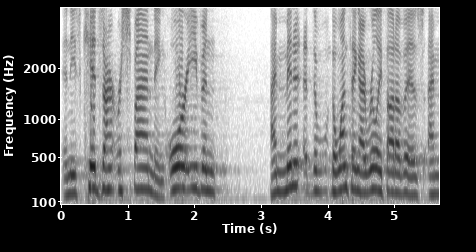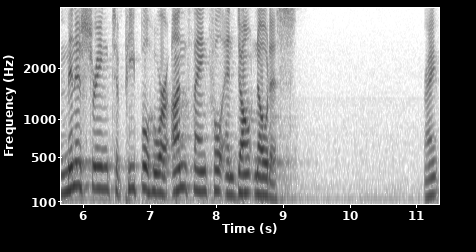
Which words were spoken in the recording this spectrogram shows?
and these kids aren't responding. Or even, I'm the, the one thing I really thought of is I'm ministering to people who are unthankful and don't notice. Right?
